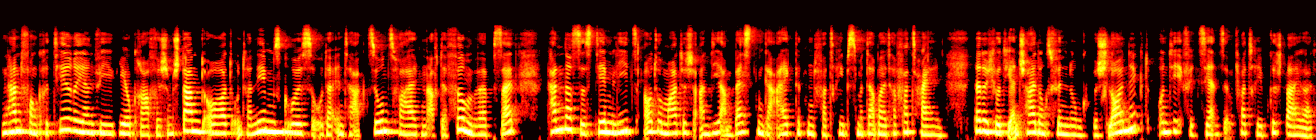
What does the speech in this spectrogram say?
Anhand von Kriterien wie geografischem Standort, Unternehmensgröße oder Interaktionsverhalten auf der Firmenwebsite kann das System Leads automatisch an die am besten geeigneten Vertriebsmitarbeiter verteilen. Dadurch wird die Entscheidungsfindung beschleunigt und die Effizienz im Vertrieb gesteigert.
